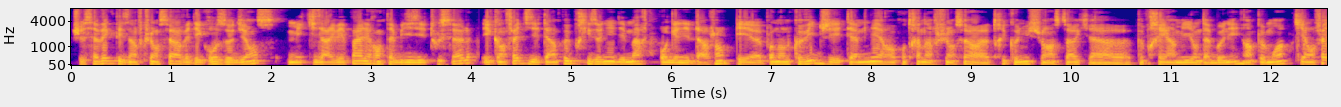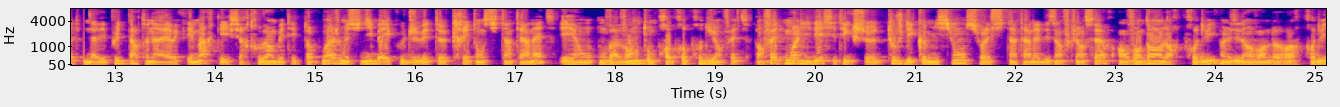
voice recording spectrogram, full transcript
Je savais que les influenceurs avaient des grosses audiences, mais qu'ils n'arrivaient pas à les rentabiliser tout seuls. Et qu'en fait, ils étaient un peu prisonniers des marques pour gagner de l'argent. Et euh, pendant le Covid, j'ai été amené à rencontrer un influenceur euh, très connu sur Insta qui a à peu près un million d'abonnés, un peu moins, qui en fait n'avait plus de partenariat avec les marques et il s'est retrouvé embêté. Donc moi, je me suis dit, bah écoute, je vais te créer ton site internet et on, on va vendre ton propre produit en fait. En fait, moi, l'idée, c'était que je touche des commissions sur les sites internet des influenceurs en vendant leurs produits, en les aidant à vendre leurs produits.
